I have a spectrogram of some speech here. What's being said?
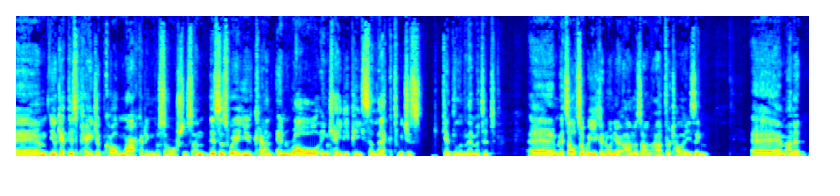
um, you'll get this page up called marketing resources. And this is where you can enroll in KDP Select, which is Kindle Unlimited. Um, it's also where you can run your Amazon advertising. Um, and it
